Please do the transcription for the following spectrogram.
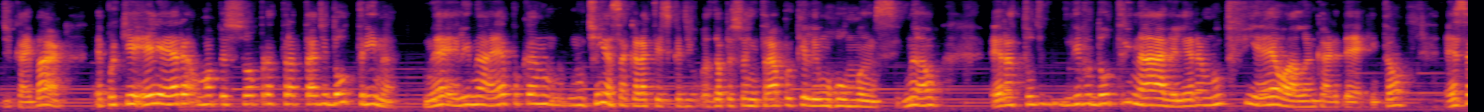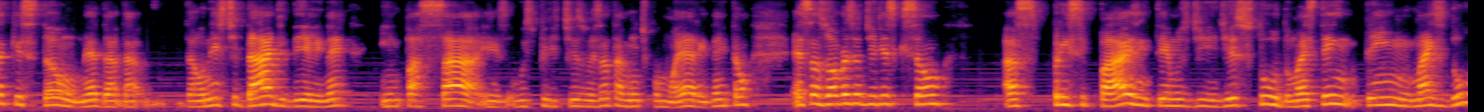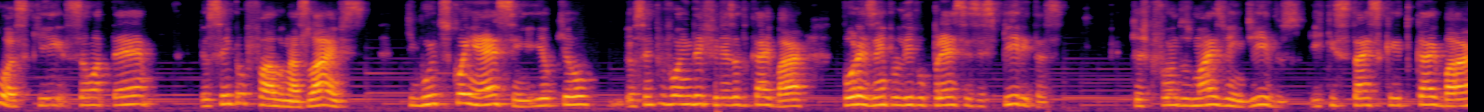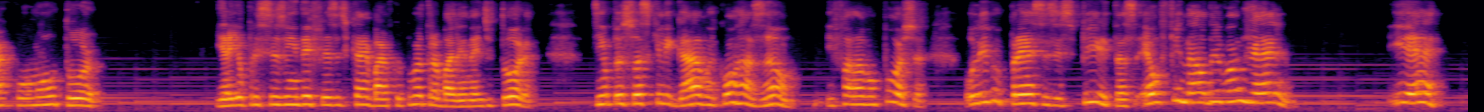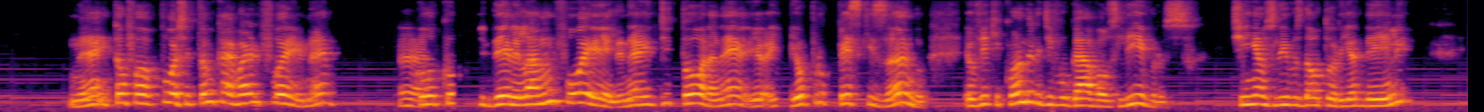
de Caibar, é porque ele era uma pessoa para tratar de doutrina. Né? Ele, na época, não, não tinha essa característica de, da pessoa entrar porque lê um romance. Não, era tudo livro doutrinário, ele era muito fiel a Allan Kardec. Então, essa questão né, da, da, da honestidade dele, né, em passar o espiritismo exatamente como era. Né? Então, essas obras eu diria que são as principais em termos de, de estudo, mas tem, tem mais duas que são até, eu sempre falo nas lives, que muitos conhecem e o que eu, eu sempre vou em defesa do Caibar. Por exemplo, o livro Preces Espíritas, que acho que foi um dos mais vendidos e que está escrito Caibar como autor. E aí eu preciso ir em defesa de Caibar, porque como eu trabalhei na editora, tinham pessoas que ligavam, e com razão, e falavam, poxa, o livro Preces Espíritas é o final do Evangelho. E é. Né? Então, fala, poxa, então Caibar foi, né? É. Colocou o nome dele lá, não foi ele, né? Editora, né? Eu, eu pesquisando, eu vi que quando ele divulgava os livros, tinha os livros da autoria dele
